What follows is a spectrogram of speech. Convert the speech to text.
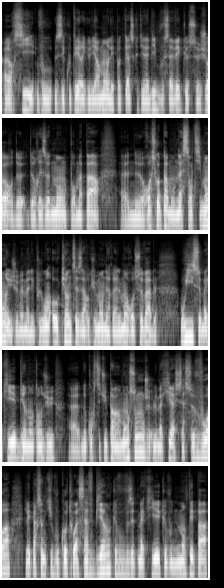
Alors si vous écoutez régulièrement les podcasts que dit la Bible, vous savez que ce genre de, raisonnement, pour ma part, euh, ne reçoit pas mon assentiment, et je vais même aller plus loin, aucun de ces arguments n'est réellement recevable. Oui, se maquiller, bien entendu, euh, ne constitue pas un mensonge. Le maquillage, ça se voit. Les personnes qui vous côtoient savent bien que vous vous êtes maquillé, que vous ne mentez pas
